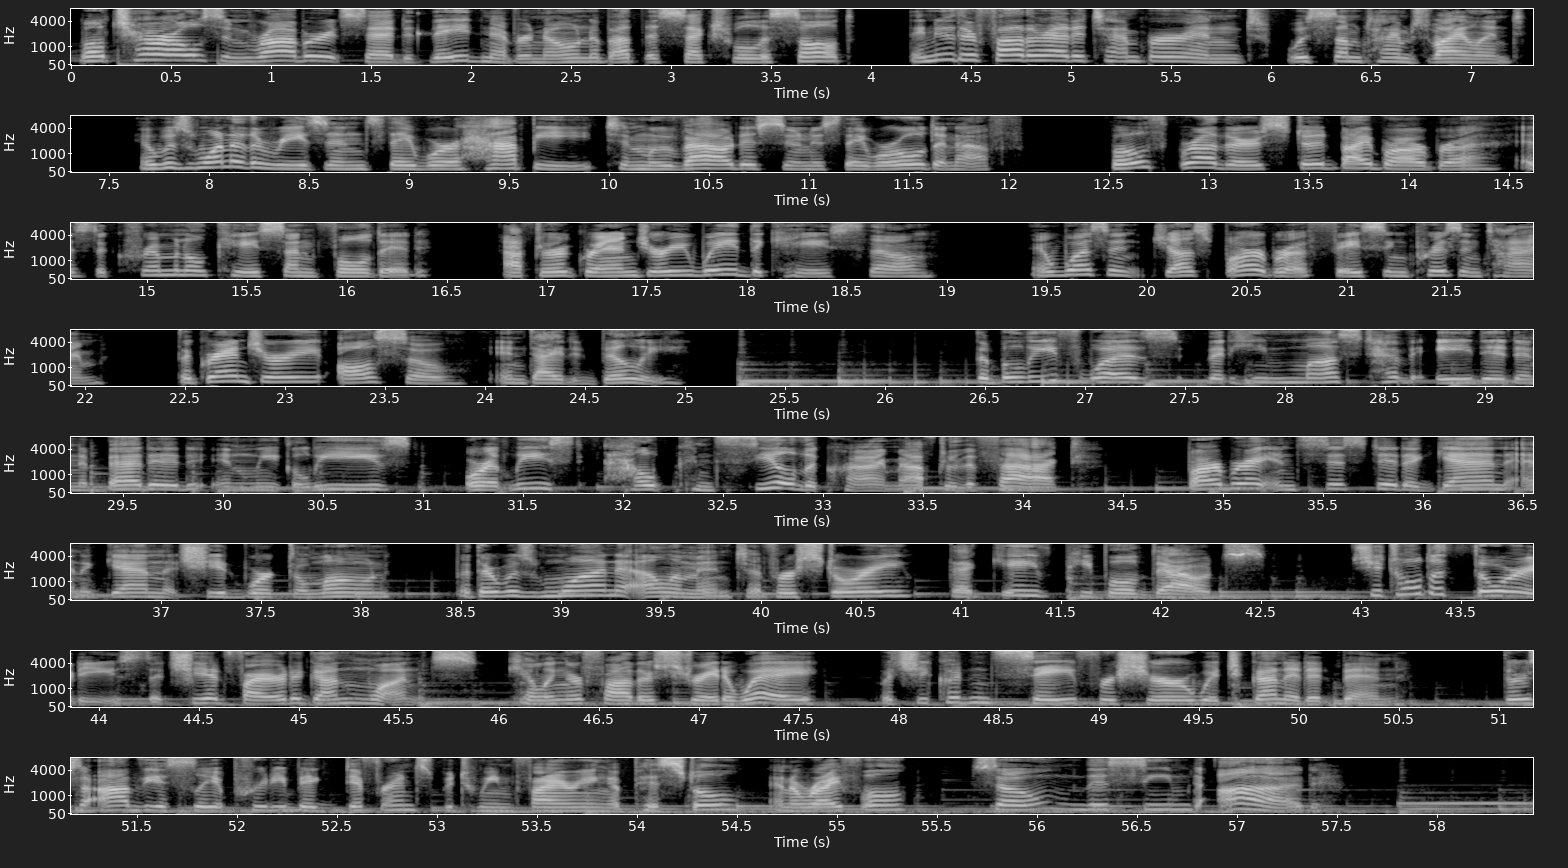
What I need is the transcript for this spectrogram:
While Charles and Robert said they'd never known about the sexual assault, they knew their father had a temper and was sometimes violent. It was one of the reasons they were happy to move out as soon as they were old enough. Both brothers stood by Barbara as the criminal case unfolded. After a grand jury weighed the case, though, it wasn't just Barbara facing prison time. The grand jury also indicted Billy. The belief was that he must have aided and abetted in legalese, or at least helped conceal the crime after the fact. Barbara insisted again and again that she had worked alone, but there was one element of her story that gave people doubts. She told authorities that she had fired a gun once, killing her father straight away, but she couldn't say for sure which gun it had been. There's obviously a pretty big difference between firing a pistol and a rifle, so this seemed odd.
